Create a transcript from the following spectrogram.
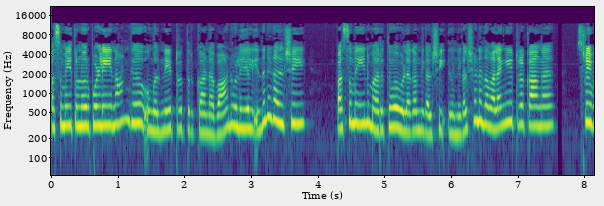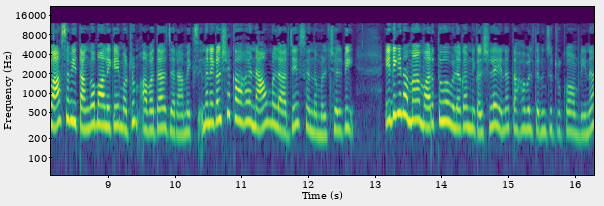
பசுமை தொண்ணூறு புள்ளி நான்கு உங்கள் முன்னேற்றத்திற்கான வானொலியில் இந்த நிகழ்ச்சி பசுமையின் மருத்துவ உலகம் நிகழ்ச்சி இந்த நிகழ்ச்சியானது வழங்கிட்டு இருக்காங்க ஸ்ரீ வாசவி தங்க மாளிகை மற்றும் அவதார் ஜெராமிக்ஸ். இந்த நிகழ்ச்சிக்காக நான் உங்கள் அர்ஜய் செந்தமிழ் செல்வி. இன்னைக்கு நம்ம மருத்துவ உலகம் நிகழ்ச்சியில என்ன தகவல் தெரிஞ்சுட்டு இருக்கோம் அப்படின்னா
